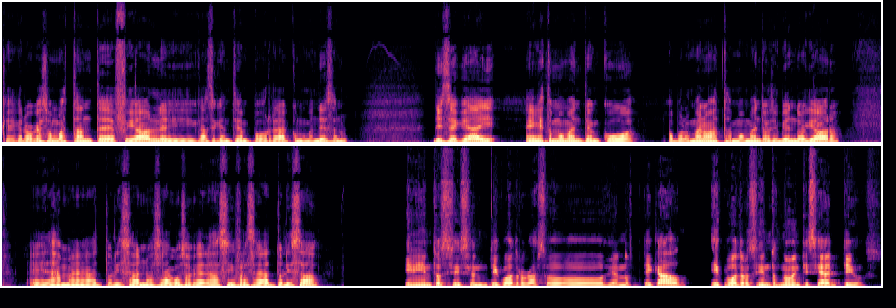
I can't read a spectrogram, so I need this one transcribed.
que creo que son bastante fiables y casi que en tiempo real, como quien dice, ¿no? Dice que hay en este momento en Cuba, o por lo menos hasta el momento que estoy viendo aquí ahora, eh, déjame actualizar, no sea cosa que la cifra se haya actualizado. 564 casos diagnosticados y 496 activos.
